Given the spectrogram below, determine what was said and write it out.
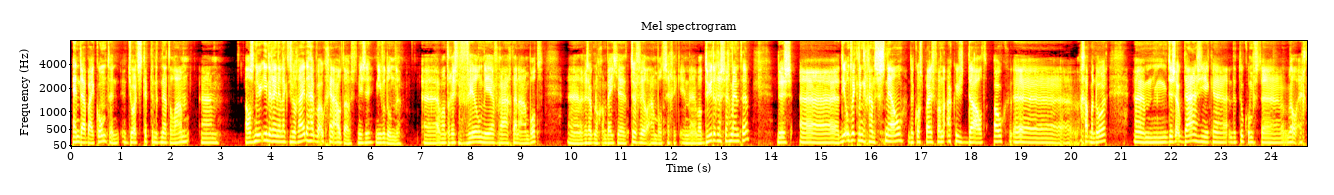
En daarbij komt, en George stipte het net al aan. Um, als nu iedereen elektrisch wil rijden, hebben we ook geen auto's. Tenminste, niet voldoende. Want er is veel meer vraag dan aanbod. Er is ook nog een beetje te veel aanbod, zeg ik, in wat duurdere segmenten. Dus die ontwikkelingen gaan snel. De kostprijs van accu's daalt ook. gaat maar door. Um, dus ook daar zie ik de toekomst wel echt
